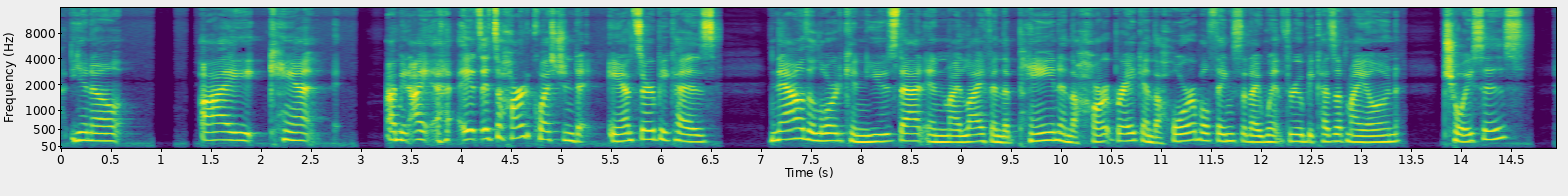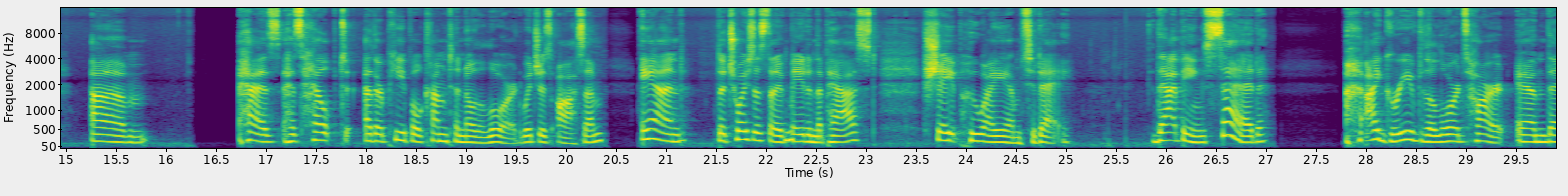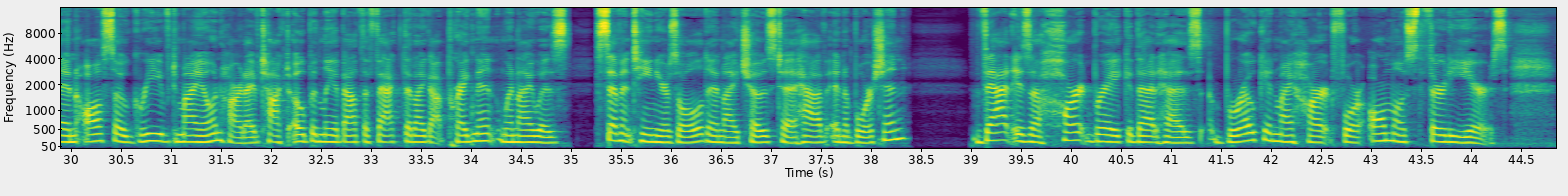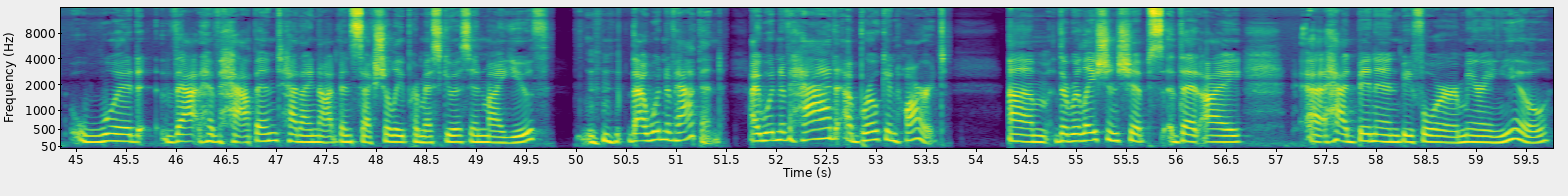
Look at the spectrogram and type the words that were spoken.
you know, I can't I mean, I it's it's a hard question to answer because now the Lord can use that in my life and the pain and the heartbreak and the horrible things that I went through because of my own choices um has has helped other people come to know the Lord, which is awesome. And the choices that I've made in the past shape who I am today. That being said, I grieved the Lord's heart and then also grieved my own heart. I've talked openly about the fact that I got pregnant when I was 17 years old and I chose to have an abortion. That is a heartbreak that has broken my heart for almost 30 years. Would that have happened had I not been sexually promiscuous in my youth? that wouldn't have happened. I wouldn't have had a broken heart. Um, the relationships that I uh, had been in before marrying you,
